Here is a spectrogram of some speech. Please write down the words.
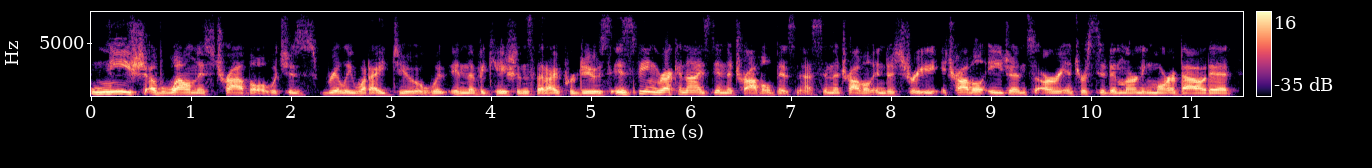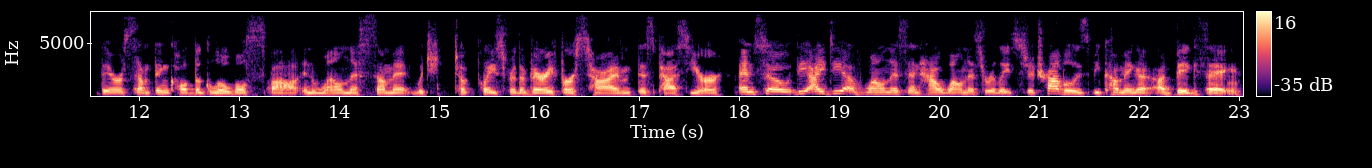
niche of wellness travel, which is really what I do in the vacations that I produce, is being recognized in the travel business, in the travel industry. Travel agents are interested in learning more about it. There's something called the Global Spa and Wellness Summit, which took place for the very first time this past year. And so the idea of wellness and how wellness relates to travel is becoming a, a big thing.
